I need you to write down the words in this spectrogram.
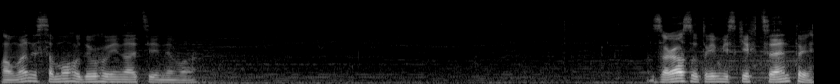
А в мене самого другої нації нема. Зразу три міських центри.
